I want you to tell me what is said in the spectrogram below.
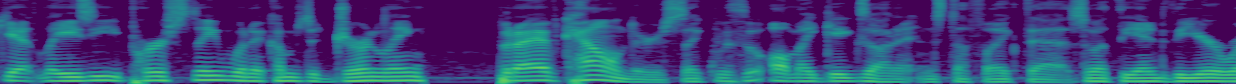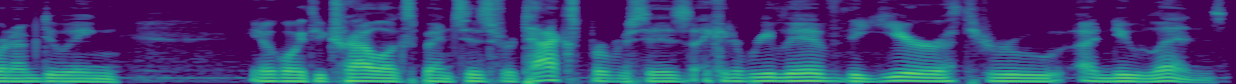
get lazy personally when it comes to journaling, but I have calendars like with all my gigs on it and stuff like that. So at the end of the year when I'm doing you know, going through travel expenses for tax purposes, I can relive the year through a new lens.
